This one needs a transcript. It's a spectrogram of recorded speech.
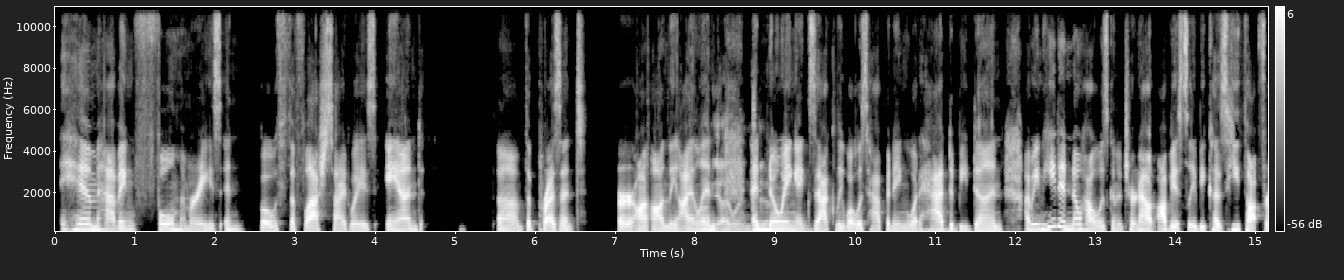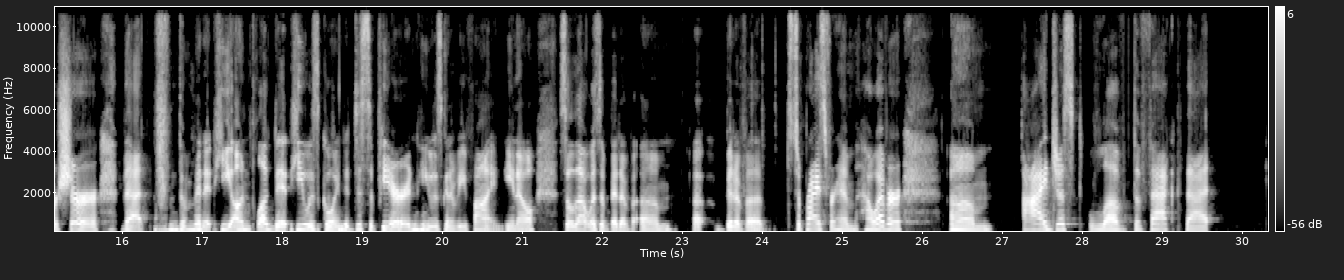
him having full memories in both the flash sideways and um, the present or on, on the On island the island. and yeah. knowing exactly what was happening, what had to be done. I mean, he didn't know how it was going to turn out, obviously, because he thought for sure that the minute he unplugged it, he was going to disappear and he was going to be fine, you know? So that was a bit of um a bit of a surprise for him. However, um I just loved the fact that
